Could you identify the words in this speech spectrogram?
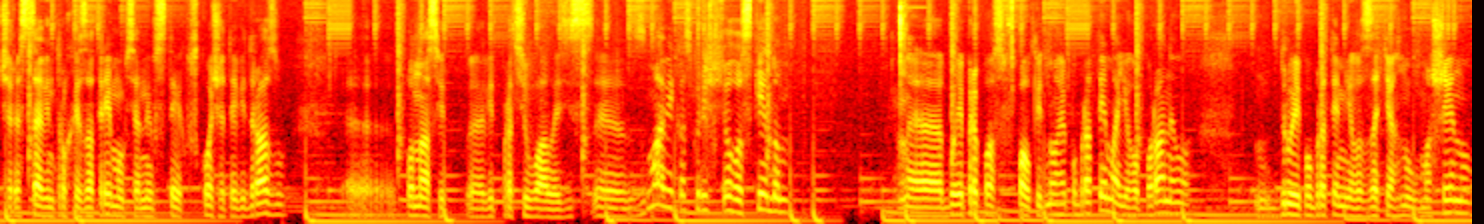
через це він трохи затримався, не встиг вскочити відразу. Е, По нас е, відпрацювали е, з Мавіка, скоріш всього, з кидом. Боєприпас впав під ноги побратима, його поранило. Другий побратим його затягнув в машину,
